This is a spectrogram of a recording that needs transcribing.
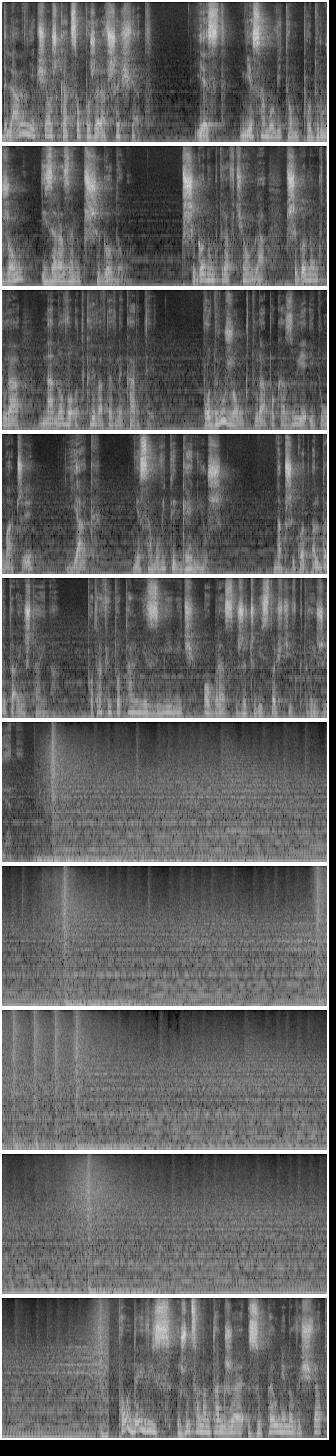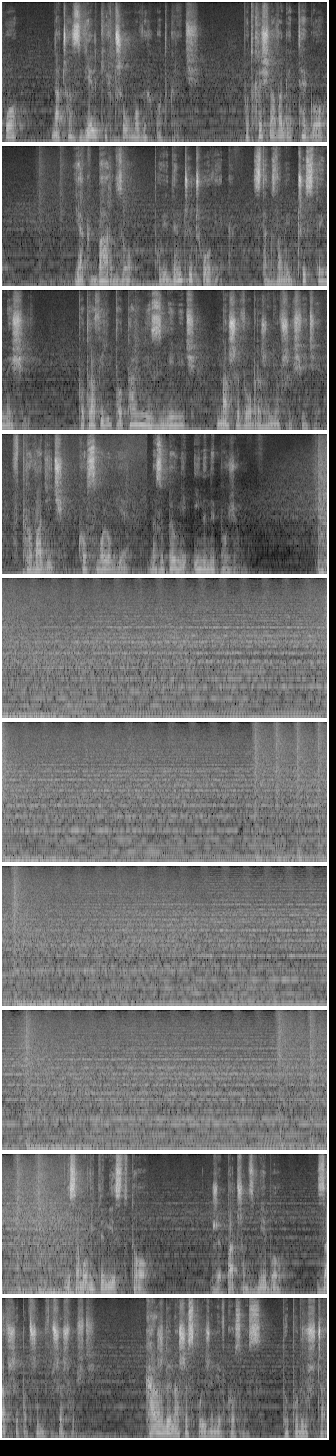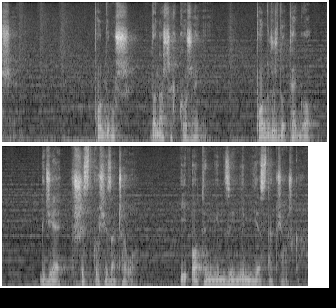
Dla mnie książka Co pożera wszechświat jest niesamowitą podróżą i zarazem przygodą. Przygodą, która wciąga, przygodą, która na nowo odkrywa pewne karty. Podróżą, która pokazuje i tłumaczy, jak niesamowity geniusz, na przykład Alberta Einsteina, potrafił totalnie zmienić obraz rzeczywistości, w której żyjemy. Paul Davis rzuca nam także zupełnie nowe światło na czas wielkich przełomowych odkryć. Podkreśla wagę tego, jak bardzo pojedynczy człowiek z tak zwanej czystej myśli potrafi totalnie zmienić nasze wyobrażenie o wszechświecie, wprowadzić kosmologię na zupełnie inny poziom. Niesamowitym jest to, że patrząc w niebo, zawsze patrzymy w przeszłość. Każde nasze spojrzenie w kosmos to podróż w czasie. Podróż do naszych korzeni. Podróż do tego, gdzie wszystko się zaczęło. I o tym między innymi jest ta książka.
